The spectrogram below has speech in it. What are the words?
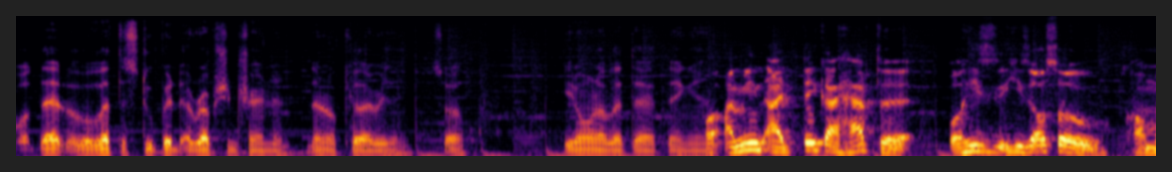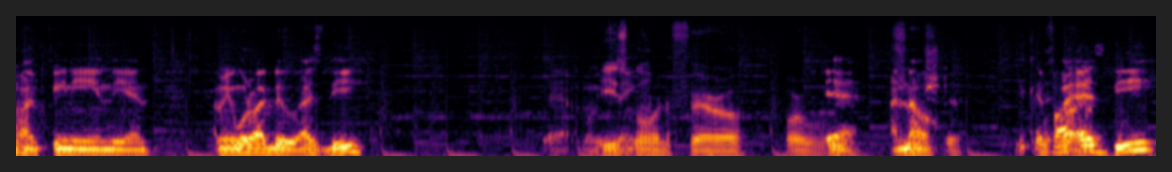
Well, that will let the stupid eruption train in. Then it'll kill everything. So you don't want to let that thing in. Well, I mean, I think I have to. Well, he's he's also Calm Mind Fini in the end. I mean, what do I do? SD? Yeah, He's think. going to Pharaoh or Yeah, I know. shit. You can, If I uh, SD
